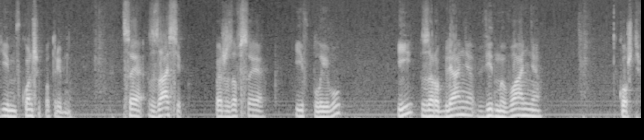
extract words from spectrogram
їм вконче потрібен. Це засіб, перш за все, і впливу, і заробляння, відмивання коштів.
